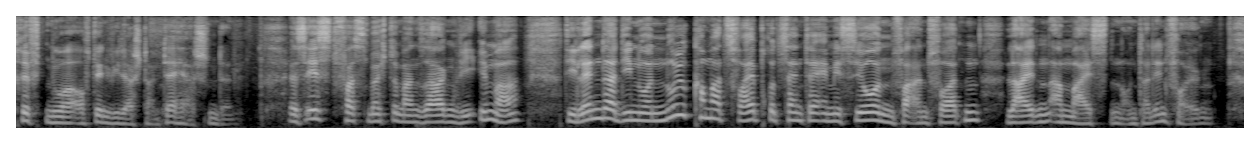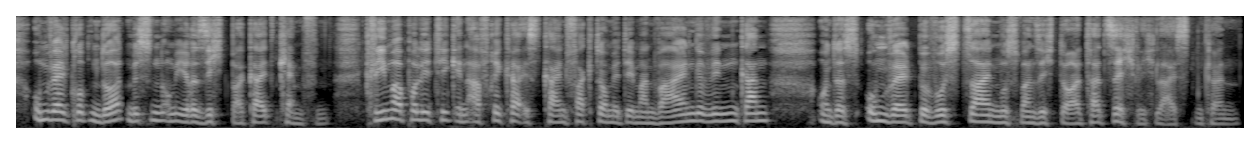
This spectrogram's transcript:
trifft nur auf den Widerstand der Herrschenden. Es ist, fast möchte man sagen, wie immer, die Länder, die nur 0,2 Prozent der Emissionen verantworten, leiden am meisten unter den Folgen. Umweltgruppen dort müssen um ihre Sichtbarkeit kämpfen. Klimapolitik in Afrika ist kein Faktor, mit dem man Wahlen gewinnen kann, und das Umweltbewusstsein muss man sich dort tatsächlich leisten können.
